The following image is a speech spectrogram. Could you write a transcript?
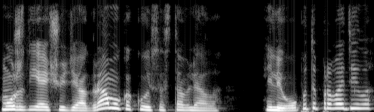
Может, я еще диаграмму какую составляла? Или опыты проводила?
